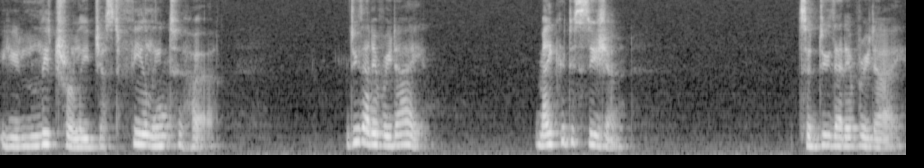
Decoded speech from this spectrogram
you literally just feel into her. Do that every day. Make a decision to do that every day.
